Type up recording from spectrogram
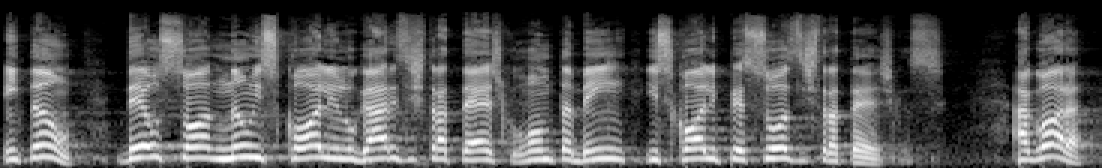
Então, Deus só não escolhe lugares estratégicos, como também escolhe pessoas estratégicas. Agora,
